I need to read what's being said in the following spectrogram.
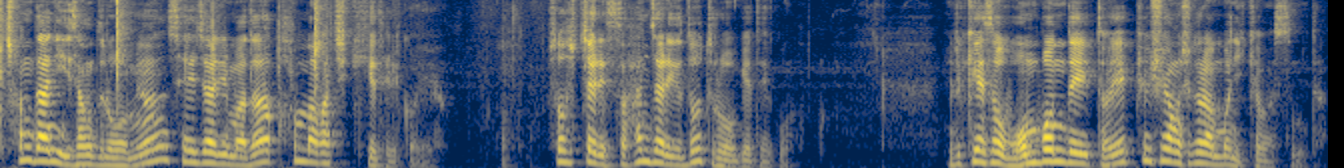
천 단위 이상 들어오면 세 자리마다 컴마가 찍히게 될 거예요. 소수자리 수 한 자리도 들어오게 되고. 이렇게 해서 원본 데이터의 표시 형식을 한번 익혀봤습니다.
